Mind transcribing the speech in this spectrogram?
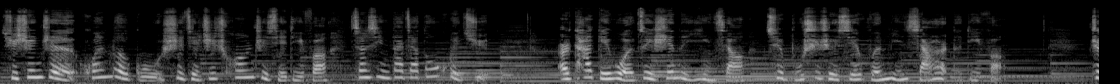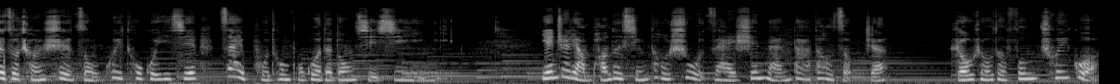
去深圳、欢乐谷、世界之窗这些地方，相信大家都会去。而他给我最深的印象，却不是这些闻名遐迩的地方。这座城市总会透过一些再普通不过的东西吸引你。沿着两旁的行道树，在深南大道走着，柔柔的风吹过，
